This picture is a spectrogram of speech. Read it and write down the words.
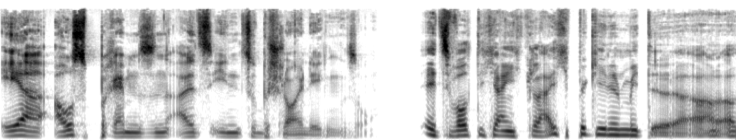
eher ausbremsen, als ihn zu beschleunigen. So. Jetzt wollte ich eigentlich gleich beginnen mit, äh, äh,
